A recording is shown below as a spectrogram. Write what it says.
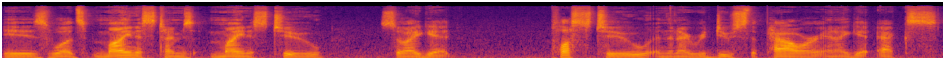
is what's well, minus times minus 2, so I get plus 2, and then I reduce the power, and I get x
